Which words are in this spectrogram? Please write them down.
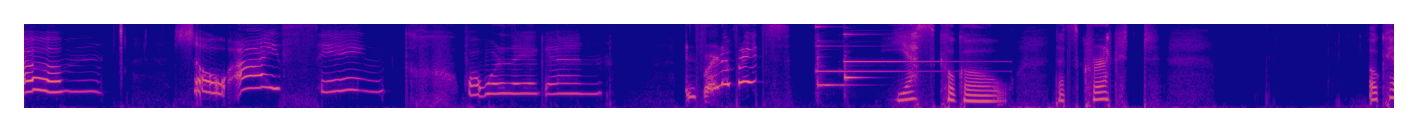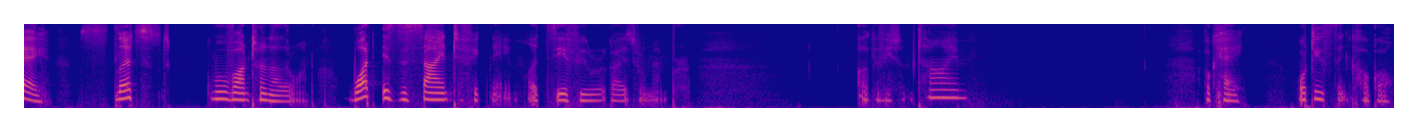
Um, so I think what were they again? Invertebrates. Yes, Coco. That's correct. Okay, let's move on to another one. What is the scientific name? Let's see if you guys remember. I'll give you some time. Okay, what do you think, Coco?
